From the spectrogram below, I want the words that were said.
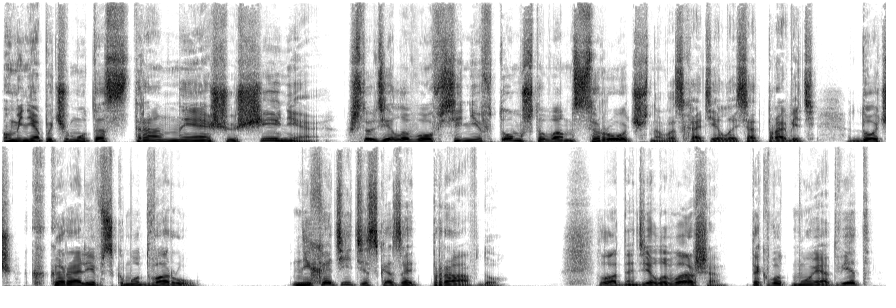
У меня почему-то странные ощущения, что дело вовсе не в том, что вам срочно восхотелось отправить дочь к королевскому двору. Не хотите сказать правду? Ладно, дело ваше, так вот мой ответ —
